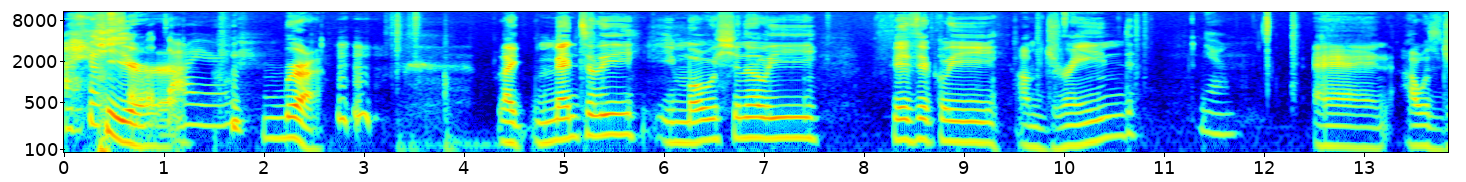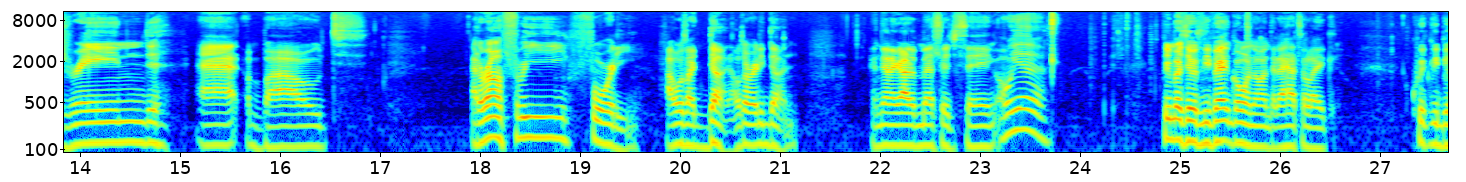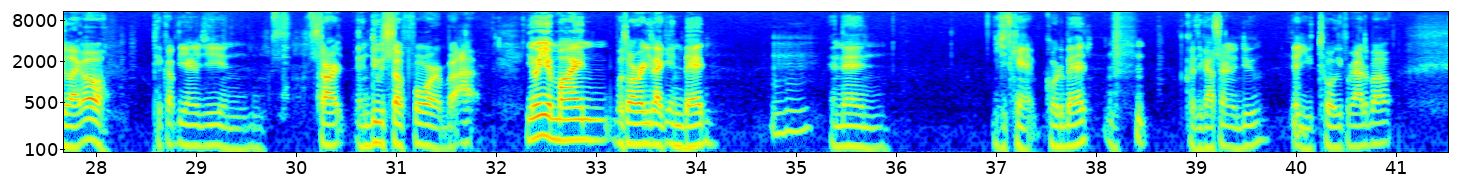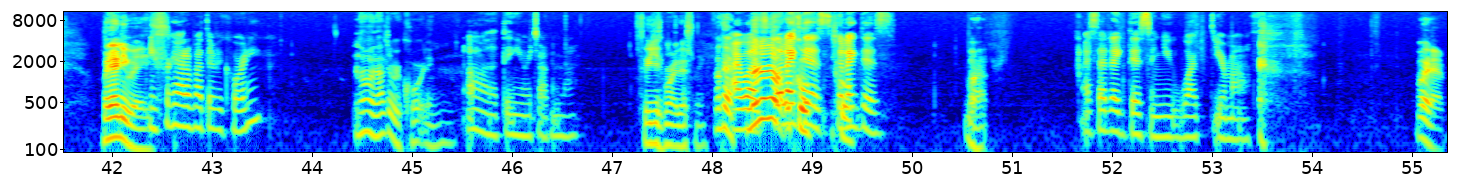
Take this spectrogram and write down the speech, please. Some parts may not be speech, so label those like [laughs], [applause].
I am Here. so tired. [laughs] bruh. like mentally, emotionally, physically, I'm drained. Yeah. and I was drained at about at around 3:40. I was like done. I was already done. And then I got a message saying, "Oh yeah." Pretty much there was an event going on that I had to like quickly be like, "Oh, pick up the energy and start and do stuff for." But I you know your mind was already like in bed hmm and then you just can't go to bed [laughs] because you got something to do that you totally forgot about. But anyways, You forgot about the recording? no, not the recording. Oh, the thing you were talking about. So you just weren't listening. Okay. I was. No, no, no. Go like cool. this. It's Go cool. like this. What? I said like this, and you wiped your mouth. [laughs] Whatever.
